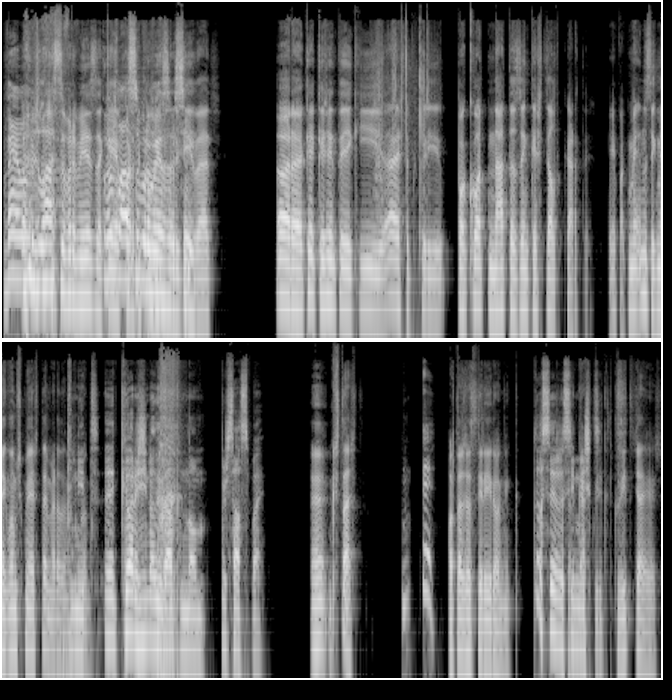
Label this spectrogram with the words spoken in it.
Vai, Vamos lá à sobremesa, que Vamos é lá a à sobremesa, sim. Ora, o que é que a gente tem aqui? Ah, esta porcaria. Pacote de natas em castelo de cartas. Como é- não sei como é que vamos comer esta merda. Bonito. Eh, Que originalidade de nome. Mas está-se bem. Ah, gostaste? É. Ou estás a ser irónico? Estou a ser assim meio esquisito. esquisito já és.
